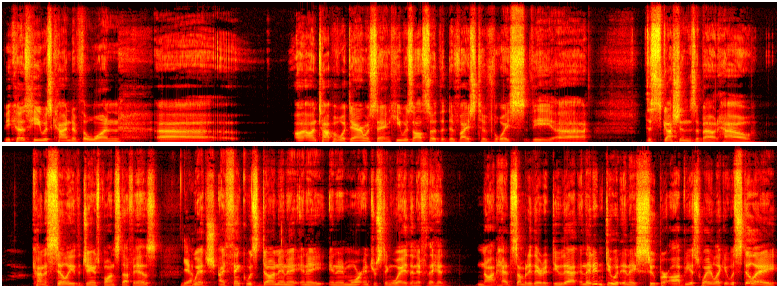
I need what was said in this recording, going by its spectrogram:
because he was kind of the one. Uh, on, on top of what Darren was saying, he was also the device to voice the uh, discussions about how kind of silly the James Bond stuff is. Yeah. which I think was done in a in a in a more interesting way than if they had not had somebody there to do that, and they didn't do it in a super obvious way. Like it was still a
